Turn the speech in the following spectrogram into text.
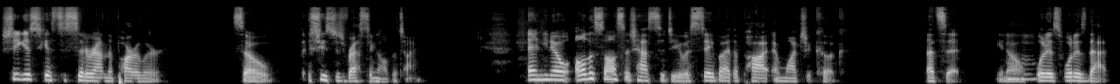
she just gets to sit around the parlor, so she's just resting all the time. And you know, all the sausage has to do is stay by the pot and watch it cook. That's it. You know, Mhm. what is what is that?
